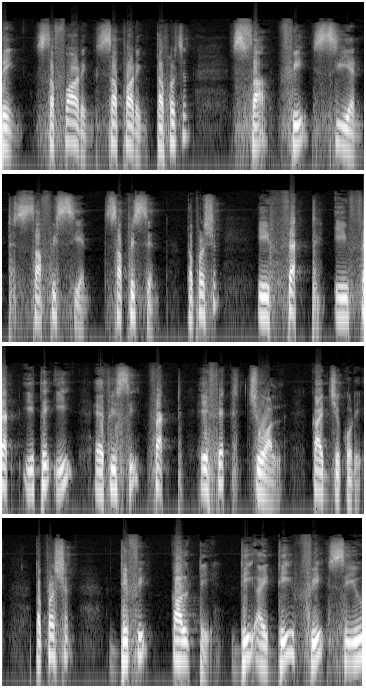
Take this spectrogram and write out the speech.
suffering suffering suffering তারপর আছেন সাফিসিয়েন্ট সাফিসিয়েন্ট সাফিসিয়েন্ট তারপর আসেন ইফেক্ট ইফেক্ট ইতে ই এফিসি ফ্যাক্ট এফেক্চুয়াল কার্যকরী। তারপর আসেন ডিফিকাল্টি ডি আই ডি ফি সি ইউ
